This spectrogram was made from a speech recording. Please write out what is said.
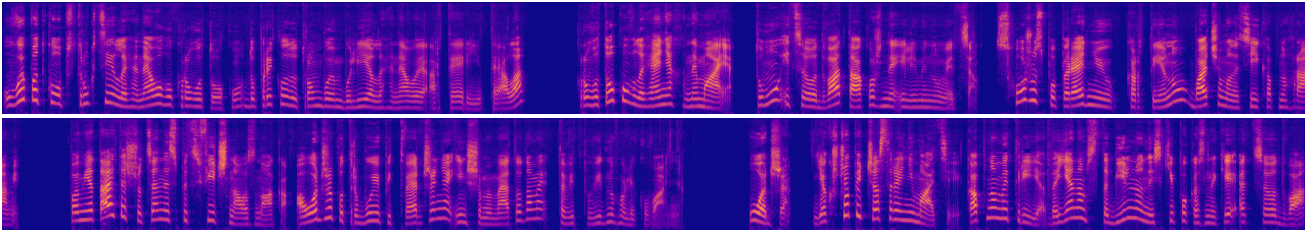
У випадку обструкції легеневого кровотоку, до прикладу, тромбоемболія легеневої артерії тела, кровотоку в легенях немає, тому і СО2 також не елімінується. Схожу з попередньою картину бачимо на цій капнограмі. Пам'ятайте, що це не специфічна ознака, а отже, потребує підтвердження іншими методами та відповідного лікування. Отже, якщо під час реанімації капнометрія дає нам стабільно низькі показники ЕЦО2,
